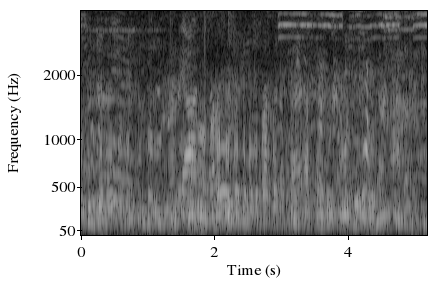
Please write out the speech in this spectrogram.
প্রতিষ্ঠানের প্রতিষ্ঠানকে উন্নয়নের জন্য পারবেন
